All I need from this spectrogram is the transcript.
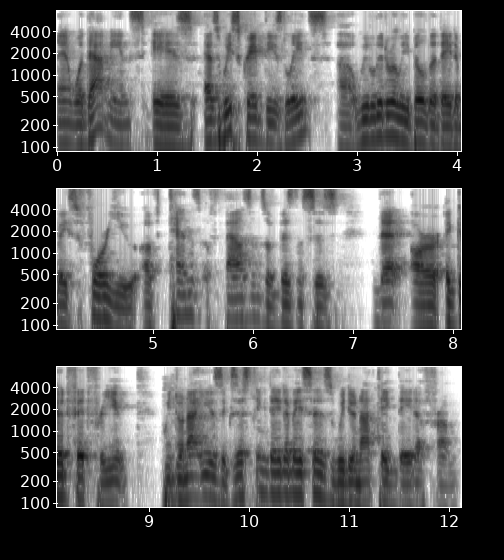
And what that means is as we scrape these leads, uh, we literally build a database for you of tens of thousands of businesses that are a good fit for you. We do not use existing databases. We do not take data from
